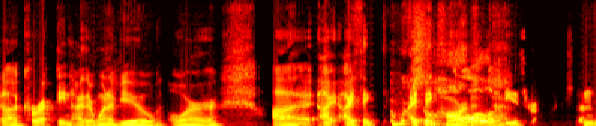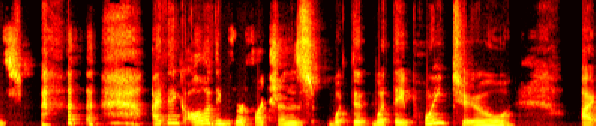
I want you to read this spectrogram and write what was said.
uh, correcting either one of you or uh, I, I, think i so think all of that. these reflections. I think all of these reflections what that what they point to i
